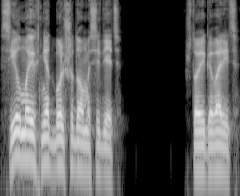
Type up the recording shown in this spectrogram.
Сил моих нет больше дома сидеть». Что и говорить.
